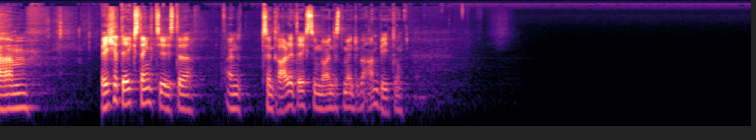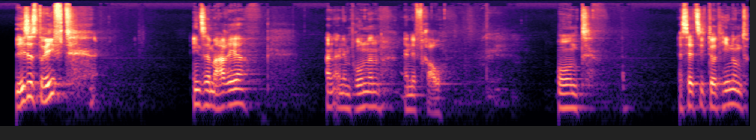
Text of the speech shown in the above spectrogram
Ähm, welcher Text denkt ihr, ist der, ein zentraler Text im Neuen Testament über Anbetung? Jesus trifft in Samaria an einem Brunnen eine Frau. Und er setzt sich dorthin und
